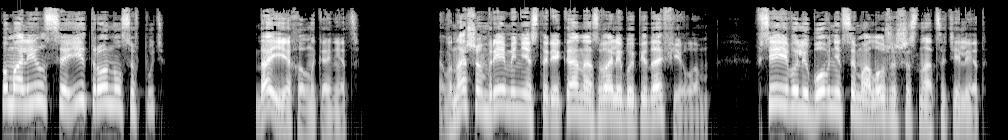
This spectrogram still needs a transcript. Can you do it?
помолился и тронулся в путь. Доехал, наконец. В нашем времени старика назвали бы педофилом. Все его любовницы моложе 16 лет.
